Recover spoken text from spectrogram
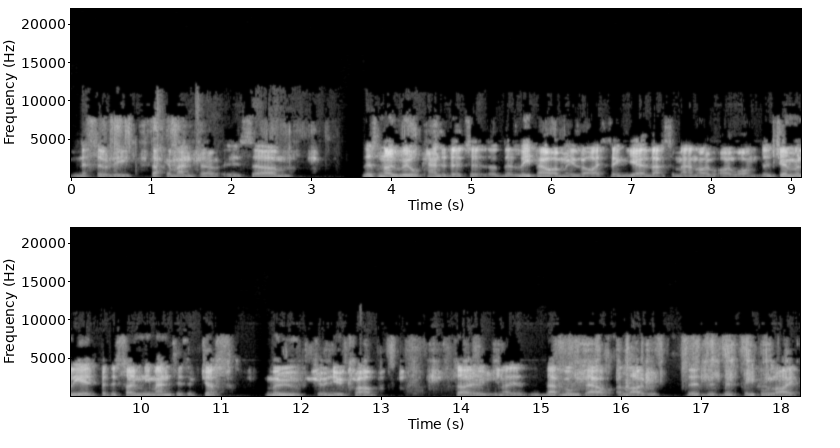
necessarily sack a manager is um, there's no real candidates that, that, leap out at me that I think, yeah, that's a man I, I want. There generally is, but there's so many managers who've just moved to a new club, so you know that rules out a load. There, there's people like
